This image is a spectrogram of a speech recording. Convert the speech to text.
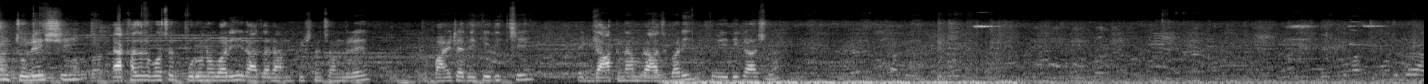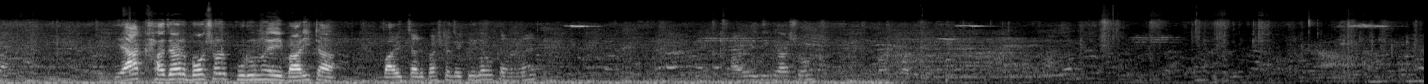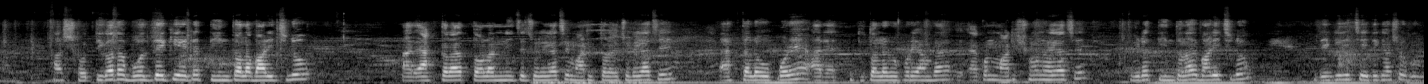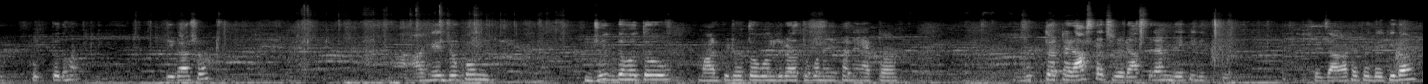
আমি চলে এসেছি। এক হাজার বছর পুরনো বাড়ি, রাজা রামকৃষ্ণচন্দ্রের বাড়িটা দেখিয়ে দিচ্ছি। এর ডাক নাম রাজবাড়ি। তো এইদিকে আসো। এক হাজার বছর পুরনো এই বাড়িটা। বাড়ির চারিপাশটা দেখিয়ে দাও কেমন আর এইদিকে আসো। আর সত্যি কথা বলতে কি, এটা তিনতলা বাড়ি ছিল। আর একতলা তলার নিচে চলে গেছে, মাটির তলায় চলে গেছে। একতলা উপরে আর দুতলার উপরে আমরা এখন মাটির সমান হয়ে গেছে। এটা তিনতলায় বাড়ি ছিল। দেখিয়ে দিচ্ছি, এদিকে আসো, গু- গুপ্তধন এদিকে আসো। আগে যখন যুদ্ধ হতো, মারপিট হতো বন্ধুরা, তখন এখানে একটা গুপ্ত একটা রাস্তা ছিল। রাস্তাটা আমি দেখিয়ে দিচ্ছি। সেই জায়গাটা একটু দেখিয়ে দাও।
